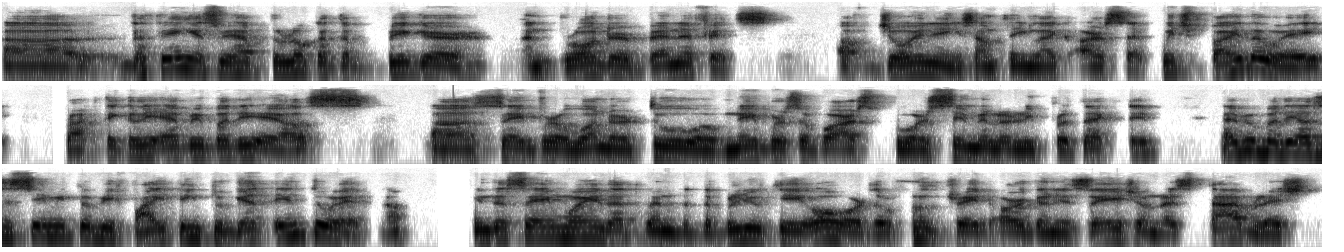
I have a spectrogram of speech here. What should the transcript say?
Uh, the thing is, we have to look at the bigger and broader benefits of joining something like RCEP, which, by the way, practically everybody else uh, save for one or two of neighbors of ours who are similarly protected. Everybody else is seeming to be fighting to get into it. No? In the same way that when the WTO or the World Trade Organization established,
